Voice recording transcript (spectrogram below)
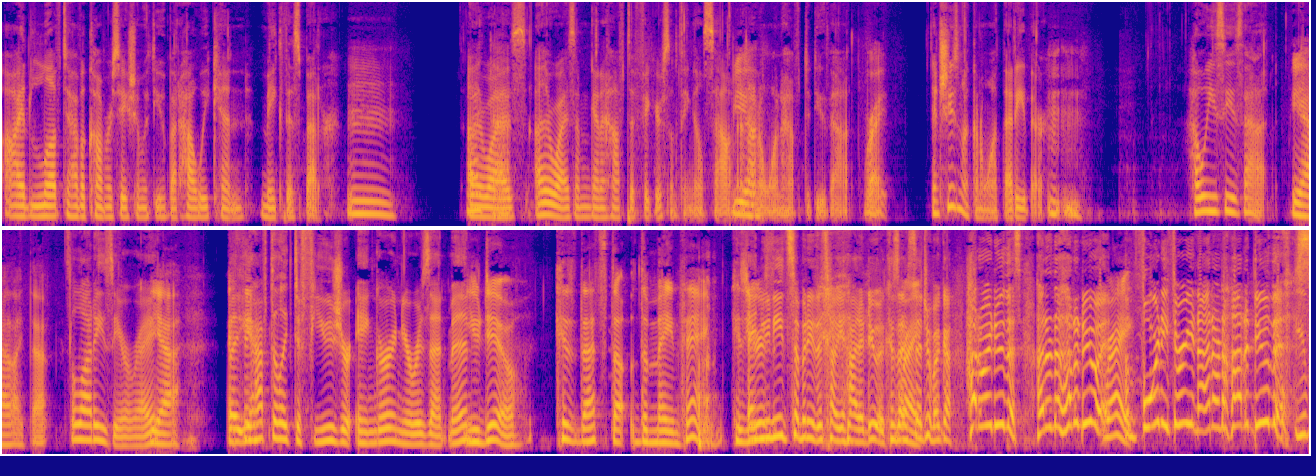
I'd love to have a conversation with you about how we can make this better. Mm. Like that. Otherwise, otherwise I'm going to have to figure something else out and I don't want to have to do that. Right. And she's not going to want that either. Mm-mm. How easy is that? Yeah, I like that. It's a lot easier, right? Yeah. But you have to like diffuse your anger and your resentment. You do. Because that's the the main thing. Because you need somebody to tell you how to do it. Because I said to my God, how do I do this? I don't know how to do it. Right. I'm 43 and I don't know how to do this. You're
